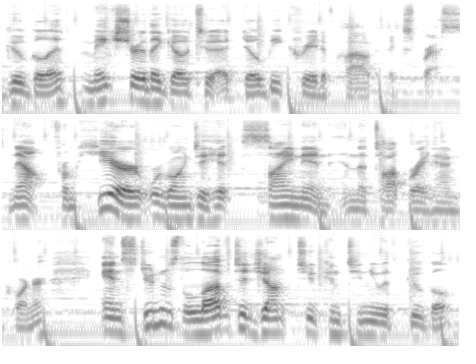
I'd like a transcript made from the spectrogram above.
Google it, make sure they go to Adobe Creative Cloud Express. Now, from here, we're going to hit sign in in the top right hand corner, and students love to jump to continue with Google,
